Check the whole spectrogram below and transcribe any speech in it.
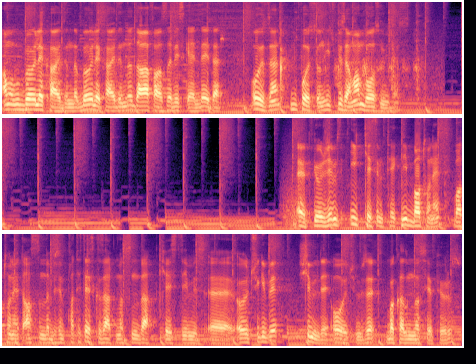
Ama bu böyle kaydığında, böyle kaydığında daha fazla risk elde eder. O yüzden bu pozisyonu hiçbir zaman bozmayacağız. Evet göreceğimiz ilk kesim tekniği batonet. Batonet aslında bizim patates kızartmasında kestiğimiz e, ölçü gibi. Şimdi o ölçümüze bakalım nasıl yapıyoruz.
